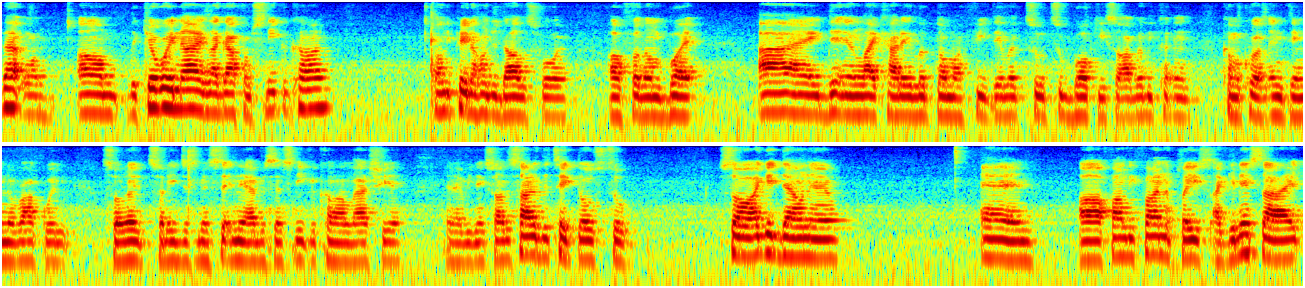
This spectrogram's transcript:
That one. Um, the Kilroy 9s I got from SneakerCon. I only paid $100 for uh, for them, but I didn't like how they looked on my feet. They looked too too bulky, so I really couldn't come across anything to rock with. So they, so they just been sitting there ever since SneakerCon last year and everything. So I decided to take those two. So I get down there and uh, finally find a place. I get inside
